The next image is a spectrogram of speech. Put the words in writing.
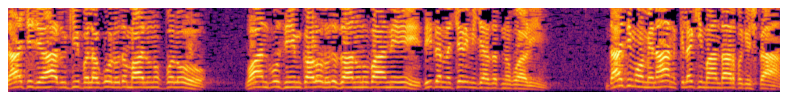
دا چې جهاد کی په لګولو د مالونو خپلو وان فوسیم کالو د ځانونو باندې دې ته نچری اجازه نه غواړي داسې مؤمنان کله کې ایماندار پکشتان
